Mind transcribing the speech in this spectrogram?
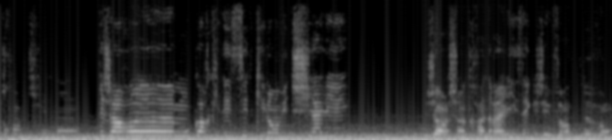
tranquillement. Genre euh, mon corps qui décide qu'il a envie de chialer. Genre je suis en train de réaliser que j'ai 29 ans.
